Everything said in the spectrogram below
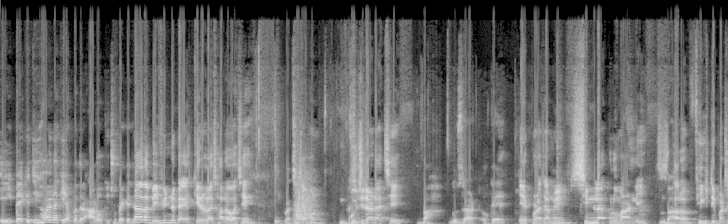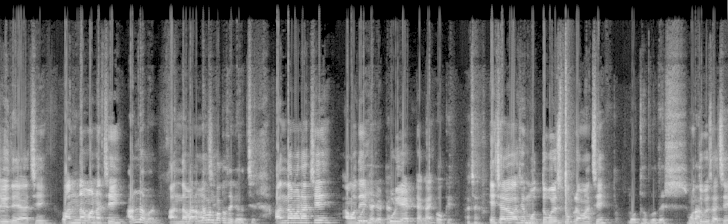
এই প্যাকেজই হয় নাকি আপনাদের আরও কিছু প্যাকেজ আছে দাদা বিভিন্ন প্যাকেজ কেরালা ছাড়াও আছে আচ্ছা। যেমন গুজরাট আছে। বাহ গুজরাট ওকে এরপর আছে আপনি সিমলা কুলু মানালি। তারও ফিক্সড ডিপার্চার দেওয়া আছে। আন্দামান আছে। আন্দামান? আন্দামান আচ্ছা, আন্দামান কত থেকে হচ্ছে আন্দামান আছে আমাদের 20,000 টাকা। কুড়ি হাজার টাকায়। ওকে আচ্ছা। এছাড়াও আছে মধ্যপ্রদেশ প্রোগ্রাম আছে। মধ্যপ্রদেশ। মধ্যপ্রদেশ আছে।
